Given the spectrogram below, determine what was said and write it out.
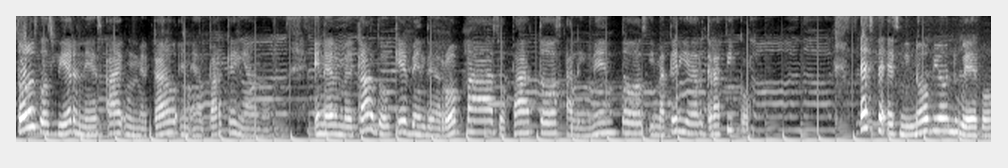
Todos los viernes hay un mercado en el Parque Llano. En el mercado que venden ropa, zapatos, alimentos y material gráfico. Este es mi novio nuevo.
